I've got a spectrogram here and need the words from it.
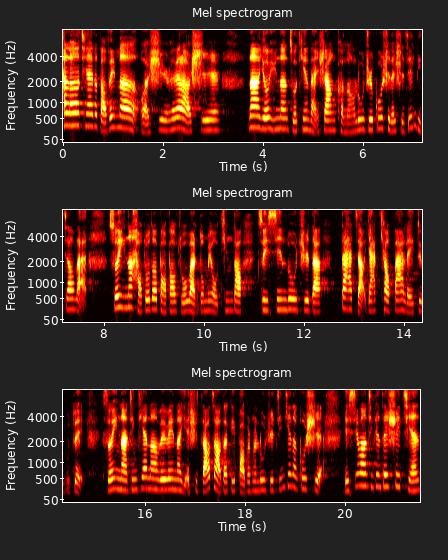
Hello，亲爱的宝贝们，我是薇薇老师。那由于呢，昨天晚上可能录制故事的时间比较晚，所以呢，好多的宝宝昨晚都没有听到最新录制的大脚丫跳芭蕾，对不对？所以呢，今天呢，微微呢也是早早的给宝贝们录制今天的故事，也希望今天在睡前，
